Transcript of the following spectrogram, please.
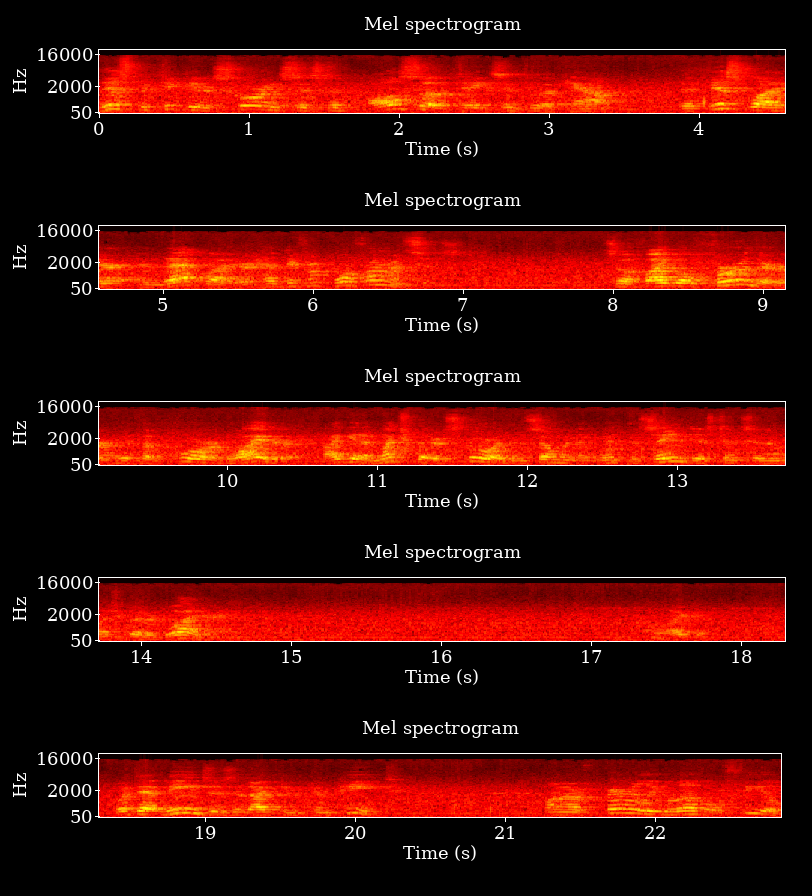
this particular scoring system also takes into account that this glider and that glider have different performances. So if I go further with a poor glider, I get a much better score than someone that went the same distance in a much better glider. I like it. What that means is that I can compete on a fairly level field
